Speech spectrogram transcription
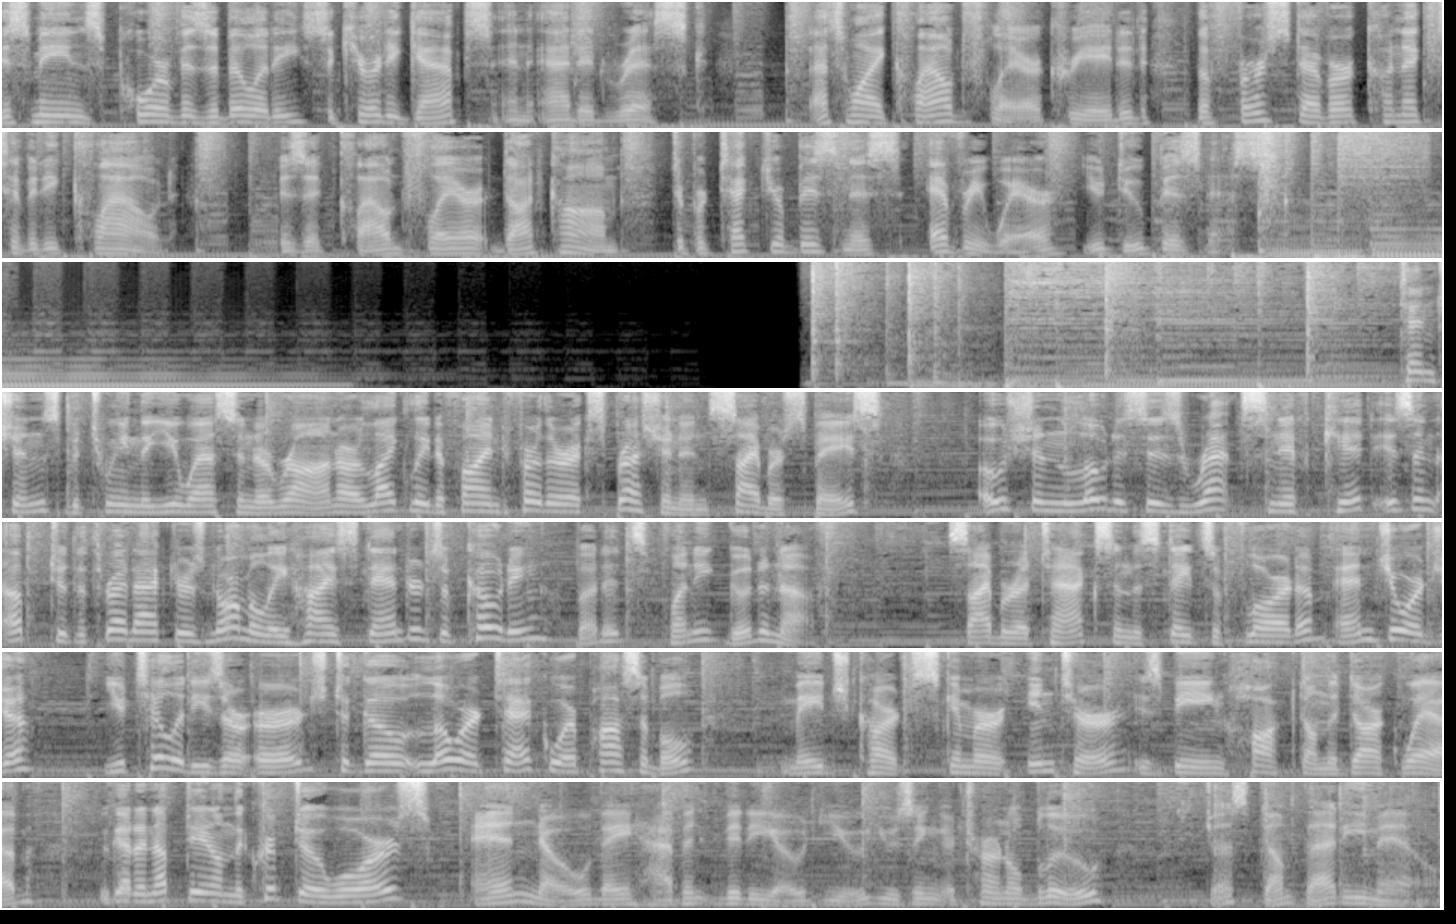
This means poor visibility, security gaps, and added risk. That's why Cloudflare created the first ever connectivity cloud. Visit cloudflare.com to protect your business everywhere you do business. Tensions between the U.S. and Iran are likely to find further expression in cyberspace. Ocean Lotus's RatSniff kit isn't up to the threat actor's normally high standards of coding, but it's plenty good enough. Cyber attacks in the states of Florida and Georgia. Utilities are urged to go lower tech where possible. Magecart skimmer Inter is being hawked on the dark web. We got an update on the crypto wars. And no, they haven't videoed you using Eternal Blue. Just dump that email.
